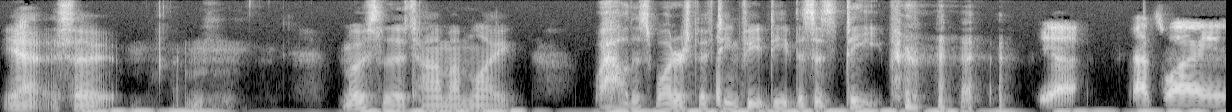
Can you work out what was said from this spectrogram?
Yeah, so um, most of the time I'm like, wow, this water's 15 feet deep. This is deep. Yeah. That's why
